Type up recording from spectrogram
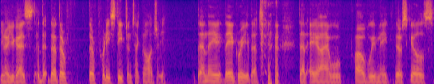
you know, you guys, they're, they're, they're pretty steeped in technology. And they, they agree that, that AI will probably make their skills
